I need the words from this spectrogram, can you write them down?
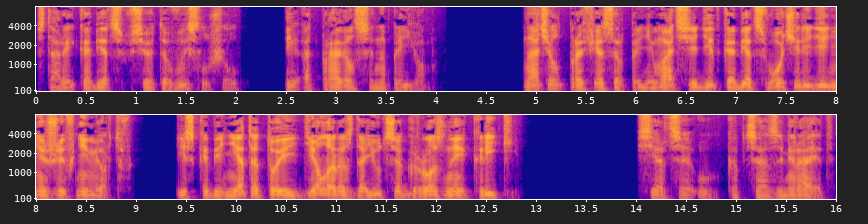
Старый кобец все это выслушал и отправился на прием. Начал профессор принимать, сидит кобец в очереди, ни жив, ни мертв. Из кабинета то и дело раздаются грозные крики. Сердце у копца замирает.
